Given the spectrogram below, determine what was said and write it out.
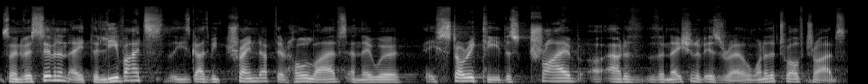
So in verse 7 and 8, the Levites, these guys have been trained up their whole lives, and they were historically, this tribe out of the nation of Israel, one of the 12 tribes,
